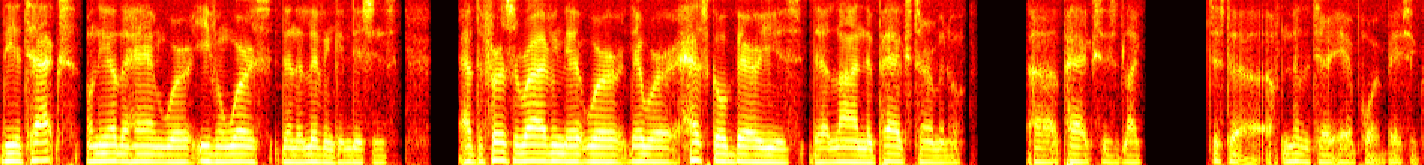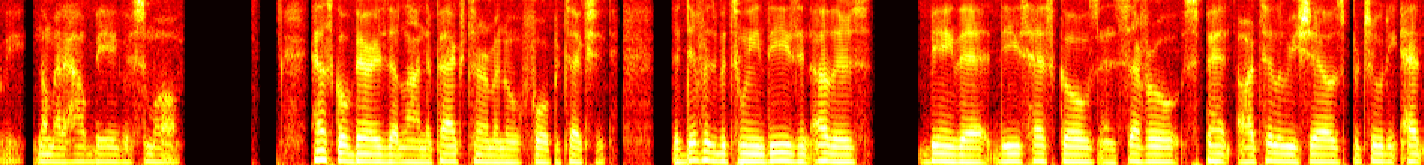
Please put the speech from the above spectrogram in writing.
the attacks, on the other hand, were even worse than the living conditions. After first arriving, there were there were HESCO barriers that lined the PAX terminal. Uh, PAX is like just a, a military airport, basically, no matter how big or small. HESCO barriers that line the PAX terminal for protection. The difference between these and others being that these HESCOs and several spent artillery shells protruding had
